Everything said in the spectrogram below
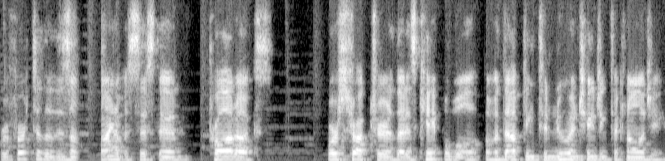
refers to the design of a system, products, or structure that is capable of adapting to new and changing technology.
